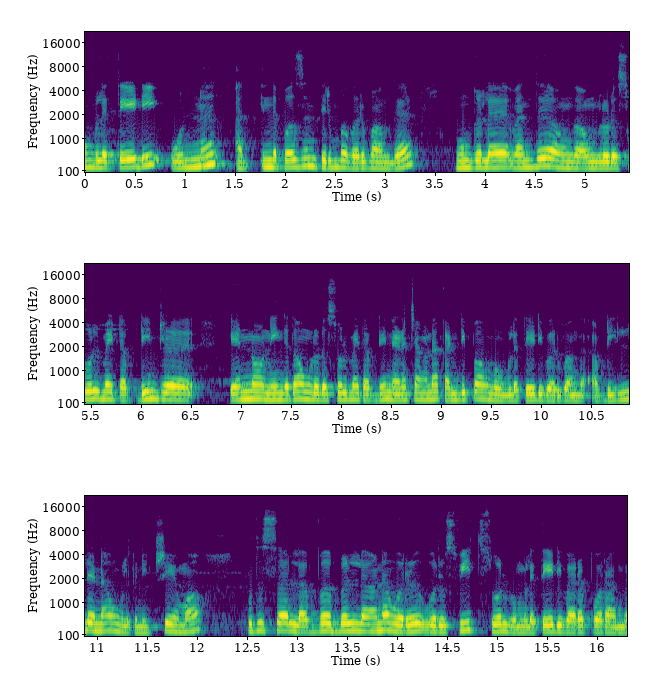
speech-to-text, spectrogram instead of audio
உங்களை தேடி ஒன்று அத் இந்த பர்சன் திரும்ப வருவாங்க. உங்களை வந்து அவங்க அவங்களோட சோல்மேட் அப்படின்ற எண்ணம் நீங்கள் தான் உங்களோட சோல்மேட் அப்படின்னு நினச்சாங்கன்னா கண்டிப்பாக அவங்க உங்களை தேடி வருவாங்க. அப்படி இல்லைன்னா உங்களுக்கு நிச்சயமாக புதுசாக லவ்வபிளான ஒரு ஒரு ஸ்வீட் சோல் உங்களை தேடி வர போகிறாங்க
